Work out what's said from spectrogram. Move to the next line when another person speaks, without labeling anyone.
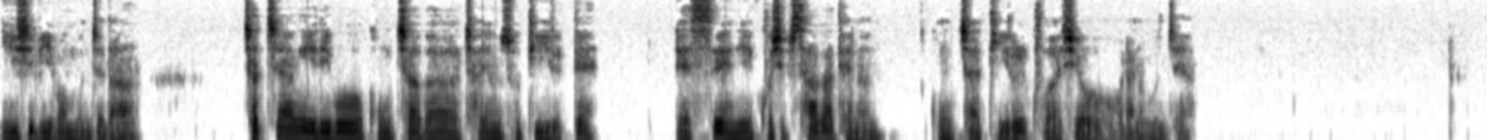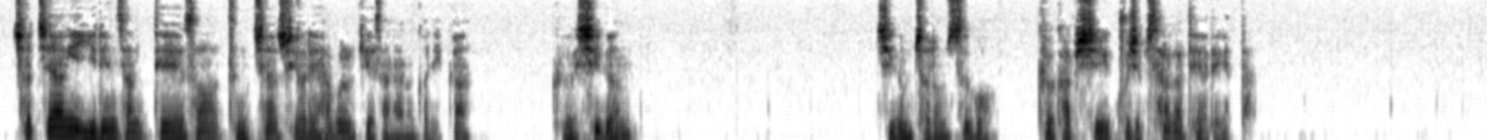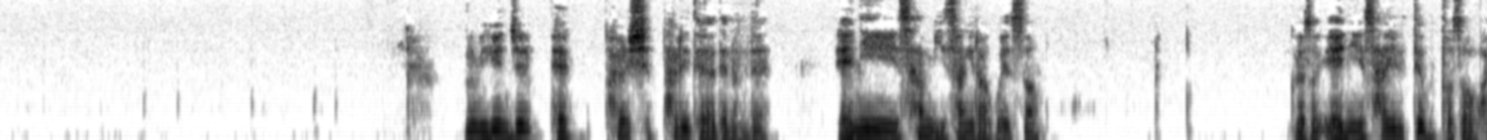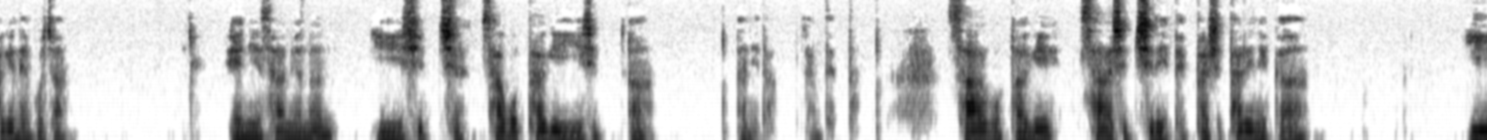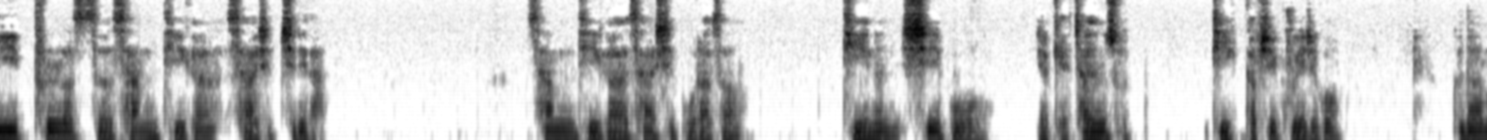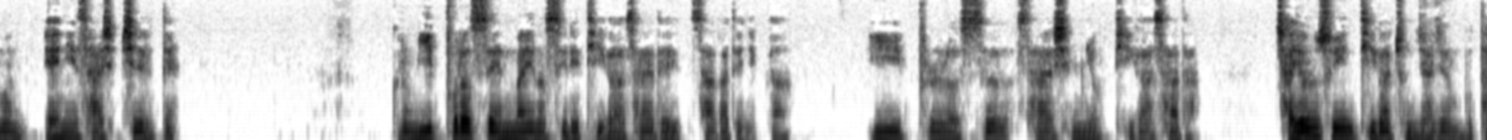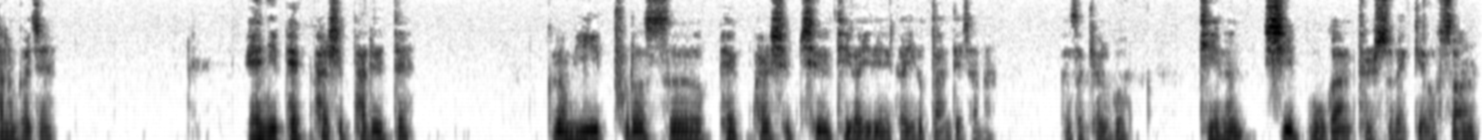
이십이 번 문제다. 첫째 항이 일이고 공차가 자연수 D일 때 SN이 구십사가 되는 공차 D를 구하시오 라는 문제야. 첫째 항이 일인 상태에서 등차 수열의 합을 계산하는 거니까 그 식은 지금처럼 쓰고 그 값이 구십사가 돼야 되겠다. 그럼 이게 이제 백팔십팔이 돼야 되는데 n이 삼 이상이라고 했어. 그래서 n이 사일 때부터서 확인해 보자. n이 사면은 이십칠, 사 곱하기 이십, 아, 아니다. 잘못했다. 사 곱하기 사십칠이 백팔십팔이니까 이 플러스 삼 d가 사십칠이다. 삼 d가 사십오라서 d는 십오 이렇게 자연수 d 값이 구해지고 그 다음은 n이 사십칠일 때 그럼 2 플러스 n-1의 d가 4가 되니까 2 플러스 46d가 4다. 자연수인 d가 존재하지 못하는 거지. n이 188일 때 그럼 2 플러스 187d가 1이니까 이것도 안 되잖아. 그래서 결국 d는 15가 될 수밖에 없어.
